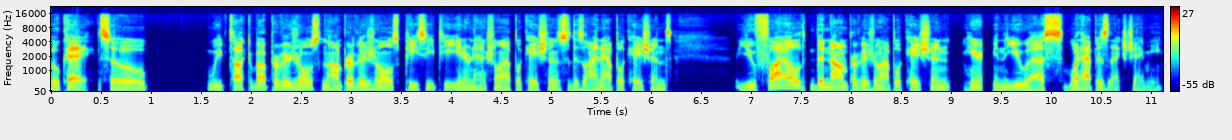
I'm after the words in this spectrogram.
Okay, so we've talked about provisionals, non provisionals, PCT, international applications, design applications. You filed the non provisional application here in the US. What happens next, Jamie?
